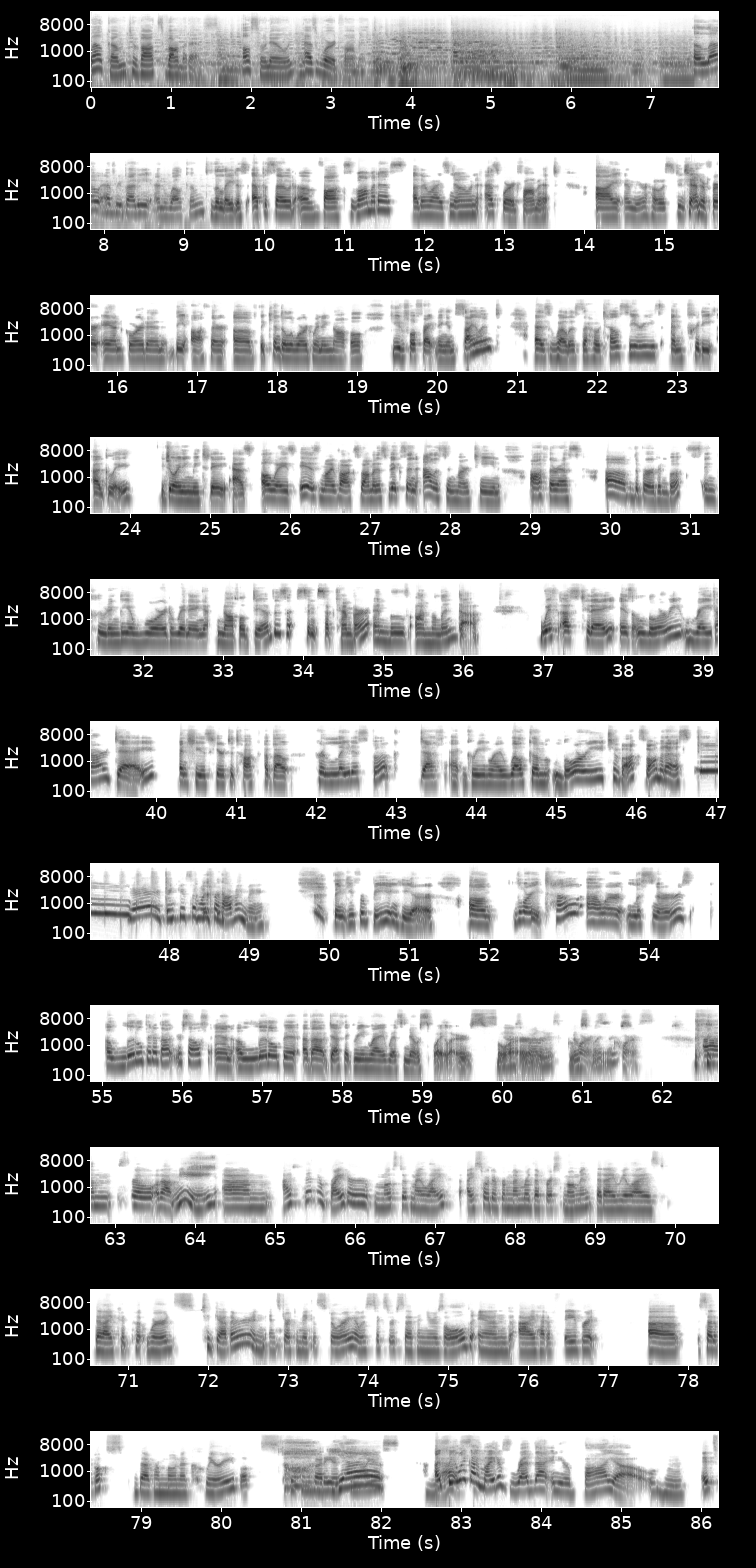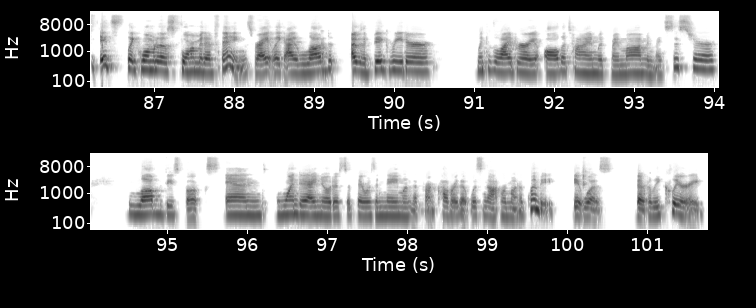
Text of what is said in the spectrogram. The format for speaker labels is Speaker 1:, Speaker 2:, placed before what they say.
Speaker 1: Welcome to Vox Vomitus, also known as Word Vomit. Hello, everybody, and welcome to the latest episode of Vox Vomitus, otherwise known as Word Vomit. I am your host, Jennifer Ann Gordon, the author of the Kindle award winning novel Beautiful, Frightening, and Silent, as well as the Hotel series and Pretty Ugly. Joining me today, as always, is my Vox Vomitus vixen, Allison Martine, authoress of the Bourbon books, including the award winning novel Dibs since September and Move on Melinda. With us today is Lori Rader Day, and she is here to talk about her latest book, Death at Greenway. Welcome, Lori, to Vox Vomitus.
Speaker 2: Woo! Yay! Thank you so much for having me.
Speaker 1: Thank you for being here. Um, Lori, tell our listeners a little bit about yourself and a little bit about Death at Greenway with no spoilers
Speaker 2: for no spoilers. Of no course, spoilers. Of course. um, so about me, um, I've been a writer most of my life. I sort of remember the first moment that I realized that I could put words together and, and start to make a story. I was six or seven years old, and I had a favorite uh, set of books, the Ramona Cleary books. If anybody is
Speaker 1: yes. Yes. I feel like I might have read that in your bio.
Speaker 2: Mm-hmm. It's it's like one of those formative things, right? Like I loved. I was a big reader. Went to the library all the time with my mom and my sister. Loved these books. And one day I noticed that there was a name on the front cover that was not Ramona Quimby. It was Beverly Cleary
